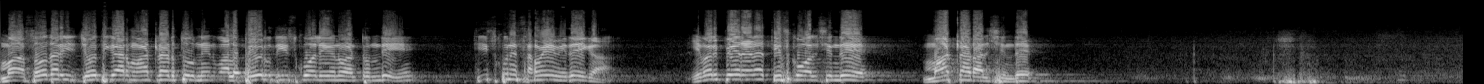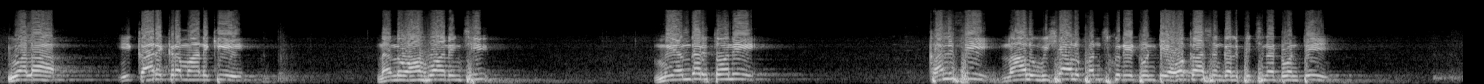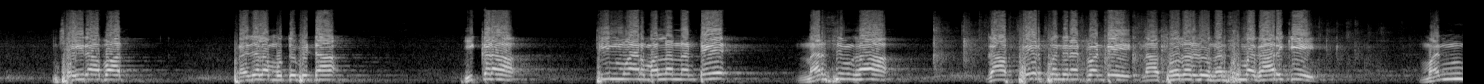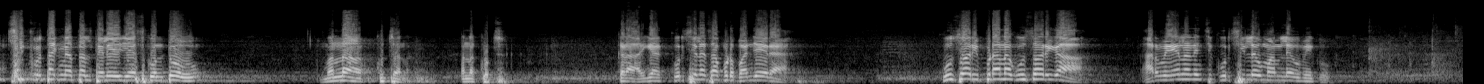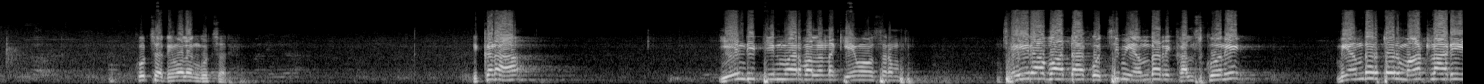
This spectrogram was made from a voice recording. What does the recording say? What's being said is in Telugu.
మా సోదరి జ్యోతి గారు మాట్లాడుతూ నేను వాళ్ళ పేరు తీసుకోలేను అంటుంది. తీసుకునే సమయం ఇదేగా. ఎవరి పేరైనా తీసుకోవాల్సిందే మాట్లాడాల్సిందే. ఇవాళ ఈ కార్యక్రమానికి నన్ను ఆహ్వానించి మీ అందరితోని కలిసి నాలుగు విషయాలు పంచుకునేటువంటి అవకాశం కల్పించినటువంటి జైరాబాద్ ప్రజల ముద్దుబిడ్డ ఇక్కడ తీన్మార్ మల్లన్న అంటే నరసింహగా పేరు పొందినటువంటి నా సోదరుడు నరసింహ గారికి మంచి కృతజ్ఞతలు తెలియజేసుకుంటూ మొన్న కూర్చోన్న అన్న కూర్చో. ఇక్కడ ఇక కుర్చీల చప్పుడు బంద్ చేయరా? కూర్చోరు ఇప్పుడన్నా కూర్చోరు ఇక. అరవై ఏళ్ళ నుంచి కుర్చీలు లేవు మనలేవు మీకు. కూర్చోరు నిమ్మలం కూర్చోరు ఇక్కడ ఏంది తీన్మార్ నాకు ఏం అవసరం? జైరాబాద్ దాకా వచ్చి మీ అందరిని కలుసుకొని మీ అందరితో మాట్లాడి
